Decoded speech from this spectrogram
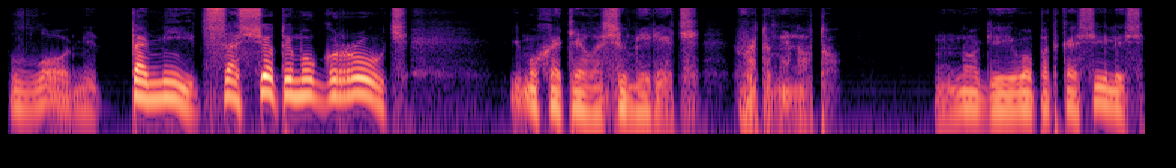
ломит, томит, сосет ему грудь. Ему хотелось умереть в эту минуту. Ноги его подкосились,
